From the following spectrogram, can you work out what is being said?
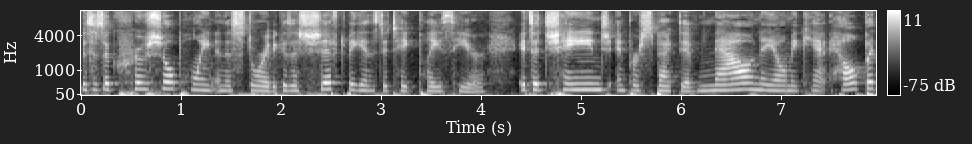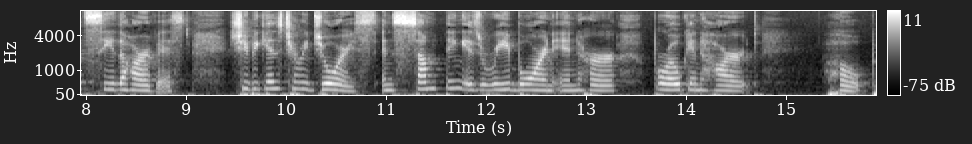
This is a crucial point in the story because a shift begins to take place here. It's a change in perspective. Now Naomi can't help but see the harvest. She begins to rejoice, and something is reborn in her broken heart hope.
